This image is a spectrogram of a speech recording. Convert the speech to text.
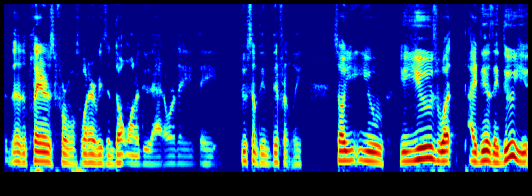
the the players for whatever reason don't want to do that or they they do something differently. So you you, use what ideas they do you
